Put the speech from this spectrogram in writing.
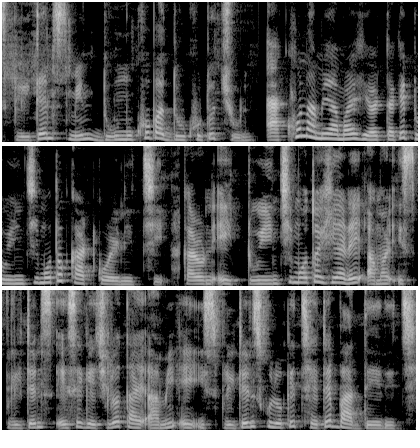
স্প্লিটেন্স মিন দুমুখো বা দুখুটো চুল। এখন আমি আমার হেয়ারটাকে টু ইঞ্চি মতো কাট করে নিচ্ছি। কারণ এই টু ইঞ্চি মতো হেয়ারে আমার স্প্লিটেন্স এসে গেছিল, তাই আমি এই স্প্লিটেন্সগুলোকে ছেটে বাদ দিয়ে দিচ্ছি।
